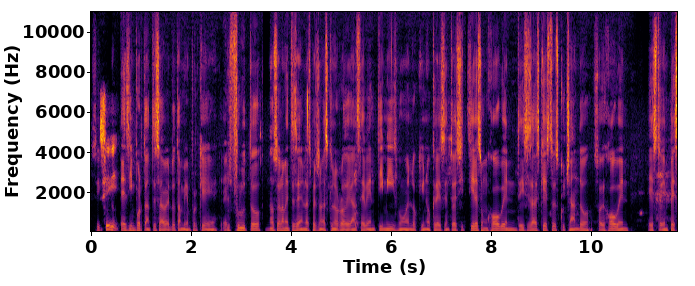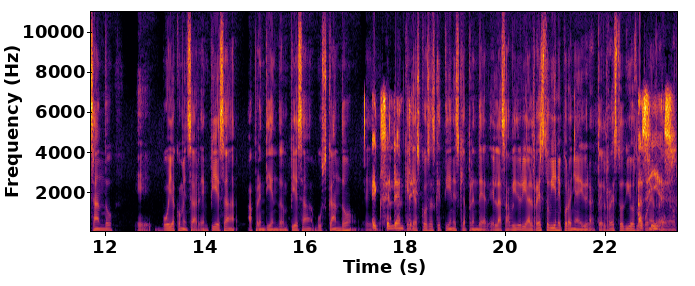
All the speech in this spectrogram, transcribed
Sí, Es importante saberlo también porque el fruto no solamente se ve en las personas que lo rodean, se ve en ti mismo, en lo que uno crece. Entonces, si, eres un joven, te dices, ¿sabes qué? Estoy escuchando, soy joven, estoy empezando, eh, voy a comenzar. Empieza aprendiendo, empieza buscando eh, aquellas cosas que tienes que aprender, eh, la sabiduría. El resto viene por añadidura, el resto Dios lo pone alrededor.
